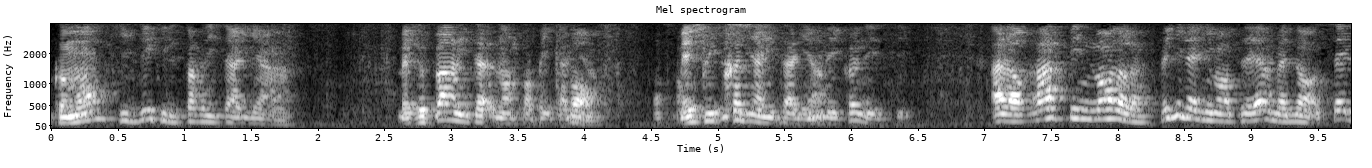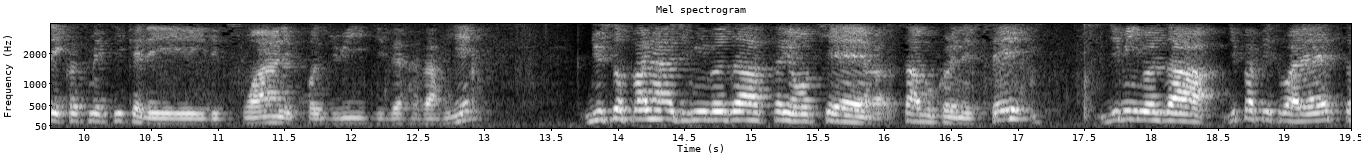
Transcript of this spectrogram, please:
Comment? Qui dit qu'il parle italien Mais je parle italien. Non, je parle pas italien. Bon, Mais je lis très bien Vous l'italien. les connaissez. Alors, rapidement, on a fini l'alimentaire. Maintenant, c'est les cosmétiques et les, les soins, les produits divers et variés. Du sopalin, du mimosa, feuille entière, ça vous connaissez. Du mimosa, du papier toilette,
